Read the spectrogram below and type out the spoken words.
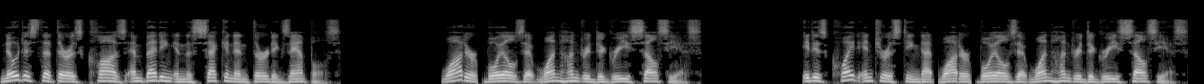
Notice that there is clause embedding in the second and third examples. Water boils at 100 degrees Celsius. It is quite interesting that water boils at 100 degrees Celsius.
